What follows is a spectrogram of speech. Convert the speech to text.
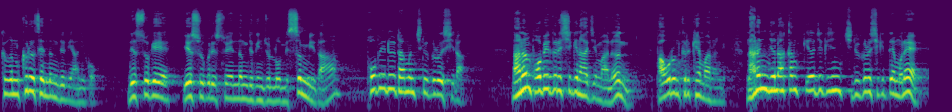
그건 그릇의 능력이 아니고 내 속에 예수 그리스도의 능력인 줄로 믿습니다. 보배를 담은 질그릇이라 나는 보배 그릇이긴 하지만은 바울은 그렇게 말하는 게 나는 연약한 깨어지긴 질그릇이기 때문에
